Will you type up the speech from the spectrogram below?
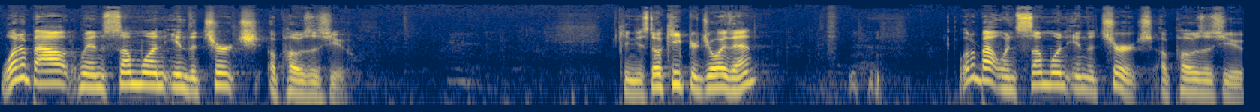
What about when someone in the church opposes you? Can you still keep your joy then? what about when someone in the church opposes you?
